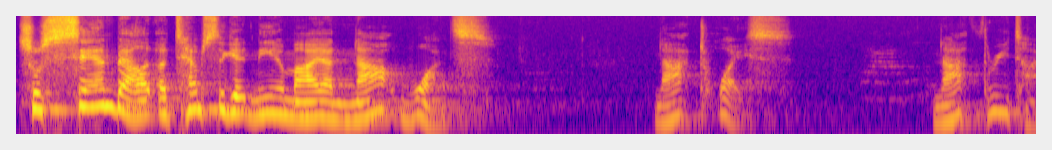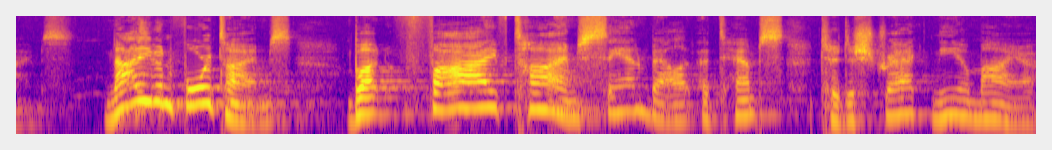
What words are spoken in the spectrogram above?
So Sanballat attempts to get Nehemiah not once, not twice, not three times, not even four times, but five times Sanballat attempts to distract Nehemiah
